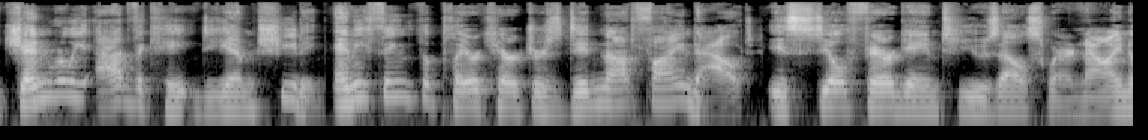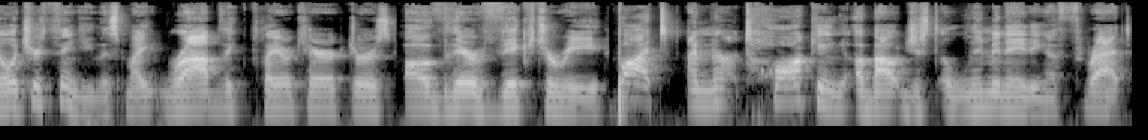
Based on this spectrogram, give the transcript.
generally advocate DM cheating. Anything that the player characters did not find out is still fair game to use elsewhere. Now, I know what you're thinking. This might rob the player characters of their victory, but I'm not talking about just eliminating a threat.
